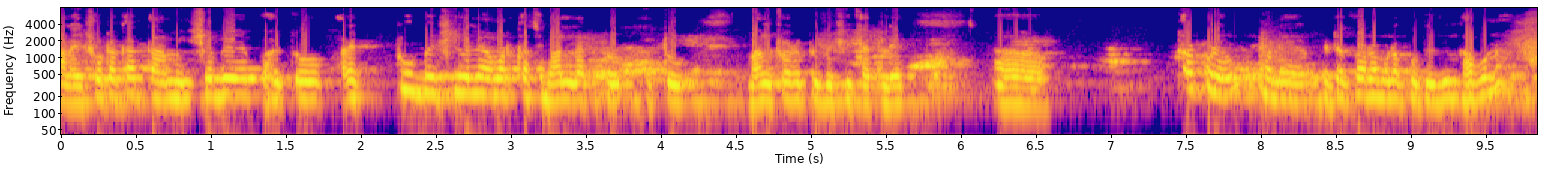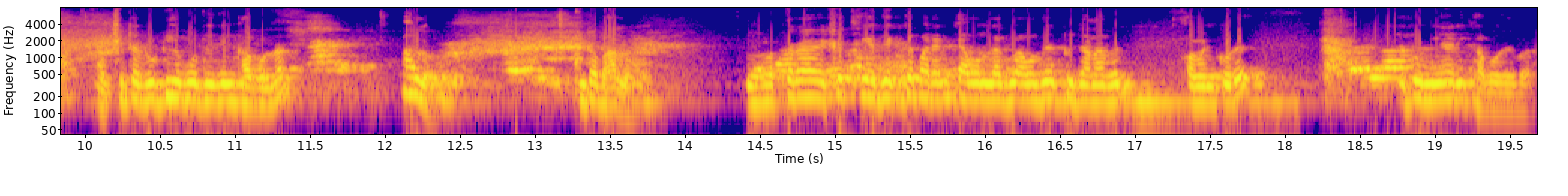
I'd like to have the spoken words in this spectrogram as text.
আড়াইশো টাকার দাম হিসেবে হয়তো আরেকটু বেশি হলে আমার কাছে ভালো লাগতো, একটু মাংস আর একটু বেশি থাকলে। তারপরেও মানে এটা তো আর আমরা প্রতিদিন খাব না, আর সেটা রুটিও প্রতিদিন খাব না। ভালো, এটা ভালো। আপনারা এসে খেয়ে দেখতে পারেন, কেমন লাগল আমাদের একটু জানাবেন কমেন্ট করে। একটু নিহারি খাব এবার।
